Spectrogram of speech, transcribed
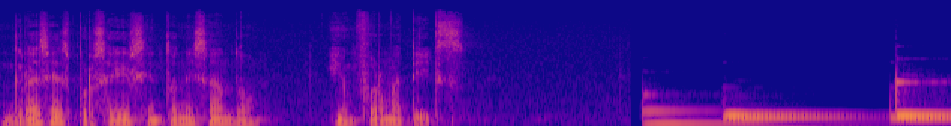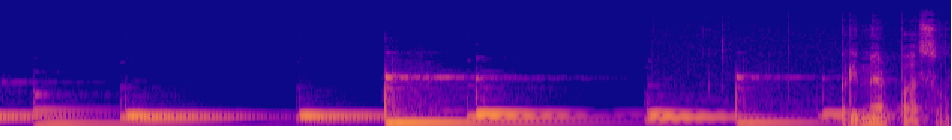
Gracias por seguir sintonizando Informatix. Primer paso.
